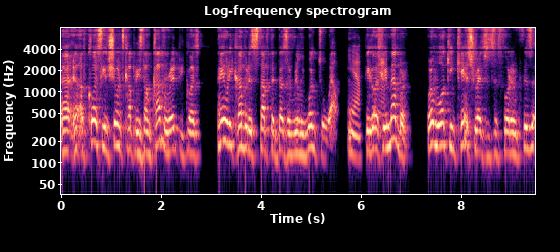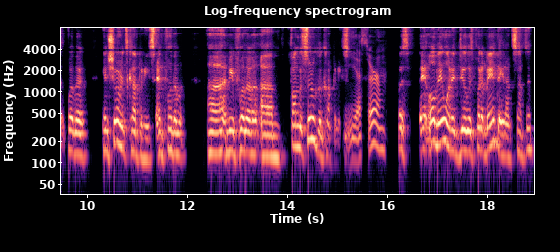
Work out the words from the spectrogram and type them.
Uh, of course, the insurance companies don't cover it because they only cover the stuff that doesn't really work too well. Yeah. Because yeah. remember, we're walking cash registers for the for the insurance companies and for the uh, I mean, for the um, pharmaceutical companies. Yes, sir. Because they, all they want to do is put a band aid on something.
